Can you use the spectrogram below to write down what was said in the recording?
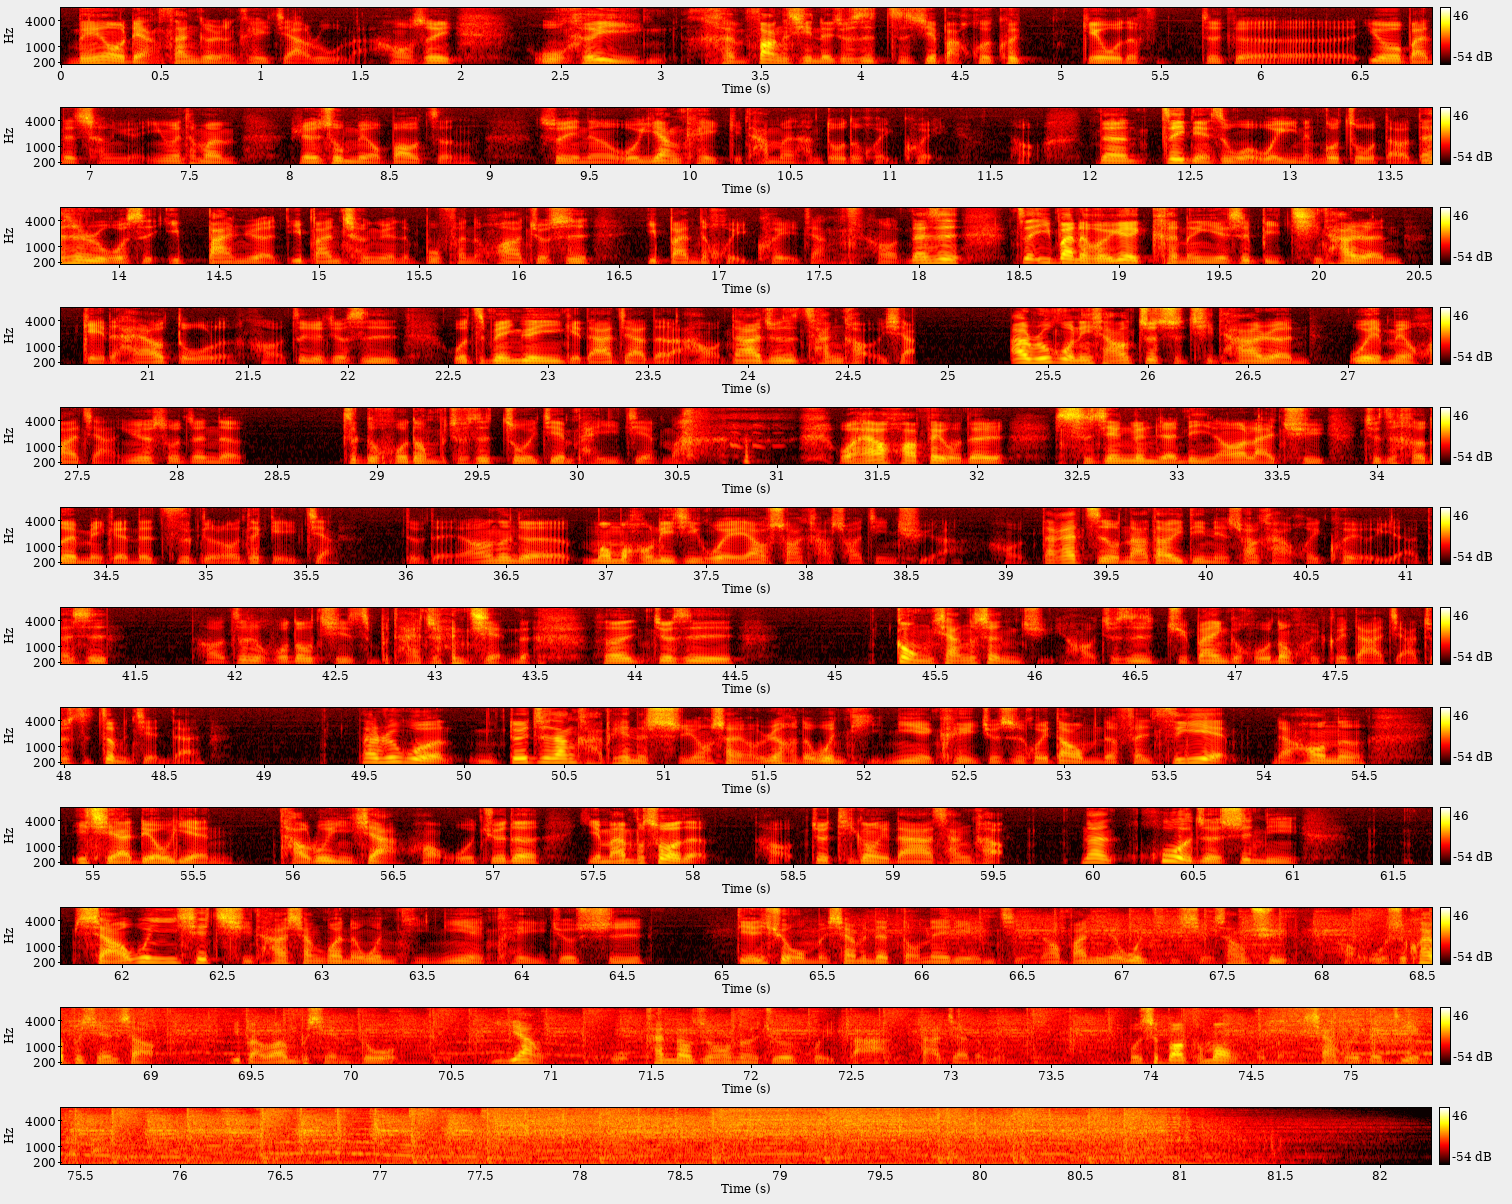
没有两三个人可以加入了。好，所以我可以很放心的，就是直接把回馈。给我的这个幼儿班的成员，因为他们人数没有暴增，所以呢，我一样可以给他们很多的回馈。好，那这一点是我唯一能够做到。但是如果是一般人、一般成员的部分的话，就是一般的回馈这样子。好，但是这一般的回馈可能也是比其他人给的还要多了。好，这个就是我这边愿意给大家的啦。好，大家就是参考一下啊。如果你想要支持其他人，我也没有话讲，因为说真的，这个活动不就是做一件赔一件吗？我还要花费我的时间跟人力，然后来去就是核对每个人的资格，然后再给奖。对不对？然后那个 momo 红利金我也要刷卡刷进去啊，好，大概只有拿到一点点刷卡回馈而已啊。但是，好，这个活动其实是不太赚钱的，所以就是共襄盛举，好，就是举办一个活动回馈大家，就是这么简单。那如果你对这张卡片的使用上有任何的问题，你也可以就是回到我们的粉丝页，然后呢一起来留言讨论一下，好，我觉得也蛮不错的，好，就提供给大家参考。那或者是你想要问一些其他相关的问题，你也可以就是点选我们下面的抖内连接，然后把你的问题写上去。好，五十块不嫌少，一百万不嫌多，一样我看到之后呢就会回答大家的问题。我是宝可梦，我们下回再见，拜拜。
